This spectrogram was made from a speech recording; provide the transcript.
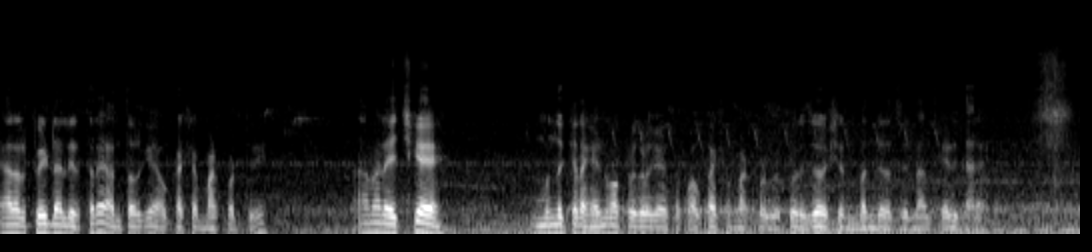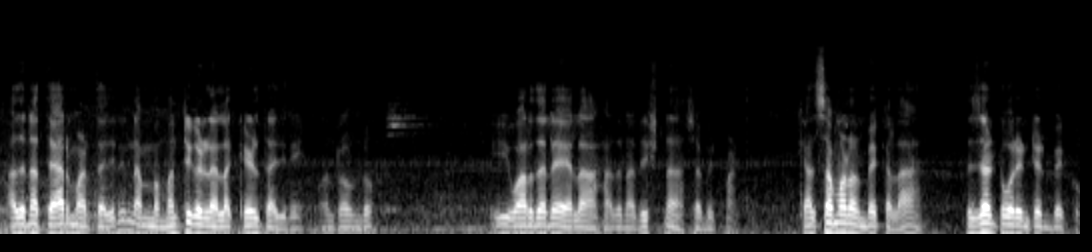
ಯಾರು ಫೀಲ್ಡಲ್ಲಿ ಇರ್ತಾರೆ ಅಂಥವ್ರಿಗೆ ಅವಕಾಶ ಮಾಡಿಕೊಡ್ತೀವಿ. ಆಮೇಲೆ ಹೆಚ್ಚಿಗೆ ಮುಂದಕ್ಕೆಲ್ಲ ಹೆಣ್ಮಕ್ಳುಗಳಿಗೆ ಸ್ವಲ್ಪ ಅವಕಾಶ ಮಾಡಿಕೊಡ್ಬೇಕು ರಿಸರ್ವೇಷನ್ ಬಂದಿರೋದ್ರಿಂದ ಅಂತ ಹೇಳಿದ್ದಾರೆ. ಅದನ್ನು ತಯಾರು ಮಾಡ್ತಾ ಇದ್ದೀನಿ. ನಮ್ಮ ಮಂತ್ರಿಗಳನ್ನೆಲ್ಲ ಕೇಳ್ತಾ ಇದ್ದೀನಿ ಒಂದು ರೌಂಡು ಈ ವಾರದಲ್ಲೇ ಎಲ್ಲ ಅದನ್ನು ಲಿಸ್ಟ್ನ ಸಬ್ಮಿಟ್ ಮಾಡ್ತೀನಿ. ಕೆಲಸ ಮಾಡೋನು ಬೇಕಲ್ಲ ರಿಸಲ್ಟ್ ಓರಿಯೆಂಟೆಡ್ ಬೇಕು.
